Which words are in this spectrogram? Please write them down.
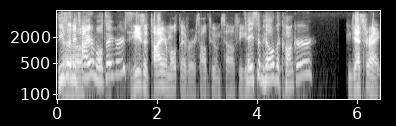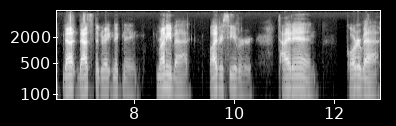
He's an entire multiverse. He's a entire multiverse all to himself. You can- Taysom Hill, the Conqueror. That's right. That that's the great nickname. Running back, wide receiver, tight end, quarterback.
